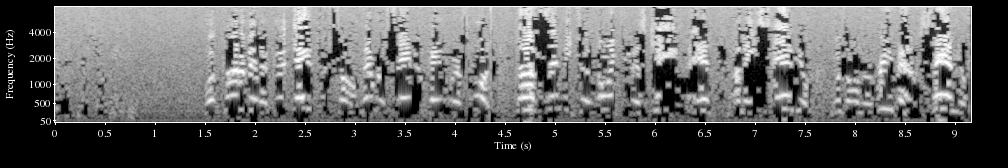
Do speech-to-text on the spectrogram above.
in disobedience. What could have been a good day for Saul? Remember, Samuel came verse 1. God sent me to anoint you as king, man. I mean, Samuel was on the rebound. Samuel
